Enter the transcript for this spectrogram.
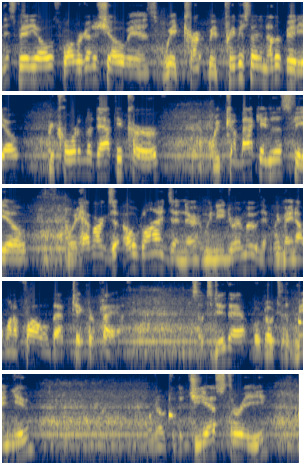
this video, what we're going to show is we had, we had previously in another video recorded an adaptive curve. We've come back into this field and we have our old lines in there and we need to remove them. We may not want to follow that particular path. So to do that, we'll go to the menu, we'll go to the GS3,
